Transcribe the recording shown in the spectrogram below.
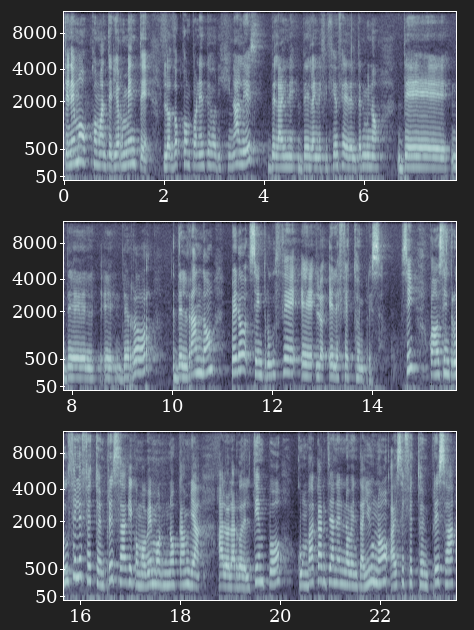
tenemos como anteriormente los dos componentes originales de la, de la ineficiencia y del término de, eh, de error, del random, pero se introduce eh, el efecto empresa. ¿sí? Cuando se introduce el efecto empresa, que como vemos no cambia a lo largo del tiempo, Kumbakar ya en el 91 a ese efecto empresa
